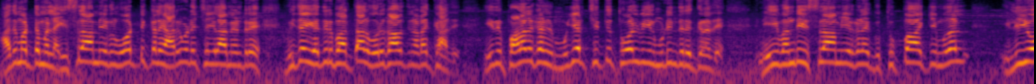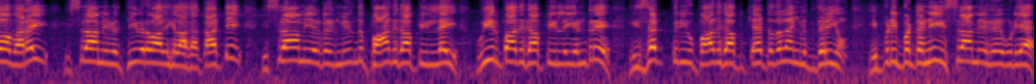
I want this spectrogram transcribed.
அது மட்டுமல்ல இஸ்லாமியர்கள் ஓட்டுக்களை அறுவடை செய்யலாம் என்று விஜய் எதிர்பார்த்தால் ஒரு காலத்தில் நடக்காது. இது பலர்கள் முயற்சித்து தோல்வியில் முடிந்திருக்கிறது. நீ வந்து இஸ்லாமியர்களை துப்பாக்கி முதல் இலியோ வரை இஸ்லாமியர்கள் தீவிரவாதிகளாக காட்டி இஸ்லாமியர்கள் மீது பாதுகாப்பு இல்லை உயிர் பாதுகாப்பு இல்லை என்று இசட் பிரிவு பாதுகாப்பு கேட்டதெல்லாம் எங்களுக்கு தெரியும். இப்படிப்பட்ட நீ இஸ்லாமியர்களுடைய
